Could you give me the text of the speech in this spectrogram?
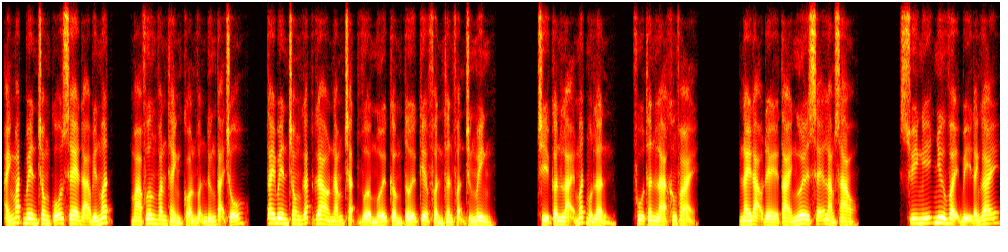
Ánh mắt bên trong cỗ xe đã biến mất, mà Phương Văn Thành còn vẫn đứng tại chỗ, tay bên trong gắt gao nắm chặt vừa mới cầm tới kia phần thân phận chứng minh. Chỉ cần lại mất một lần, phụ thân là không phải. Này đạo đề tài ngươi sẽ làm sao? Suy nghĩ như vậy bị đánh gãy,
